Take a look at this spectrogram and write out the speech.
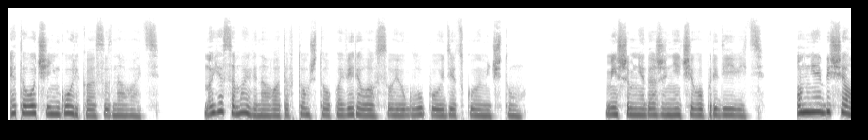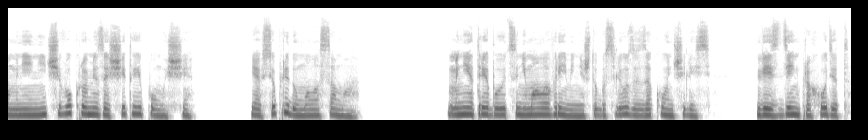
Это очень горько осознавать. Но я сама виновата в том, что поверила в свою глупую детскую мечту. Мише мне даже нечего предъявить. Он не обещал мне ничего, кроме защиты и помощи. Я все придумала сама. Мне требуется немало времени, чтобы слезы закончились. Весь день проходит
